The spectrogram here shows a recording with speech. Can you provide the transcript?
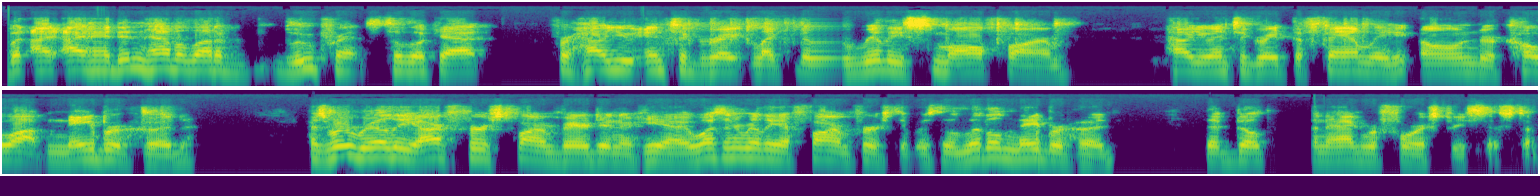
but I, I didn't have a lot of blueprints to look at for how you integrate like the really small farm, how you integrate the family owned or co-op neighborhood. Because we're really our first farm Verde Energia. It wasn't really a farm first. It was the little neighborhood that built an agroforestry system.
